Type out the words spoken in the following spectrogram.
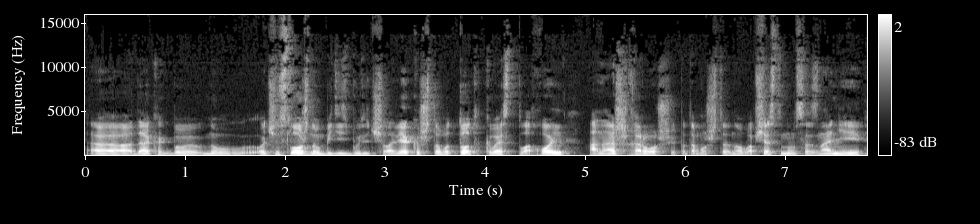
да, как бы, ну, очень сложно убедить будет человека, что вот тот квест плохой, а наш хороший, потому что, ну, в общественном сознании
